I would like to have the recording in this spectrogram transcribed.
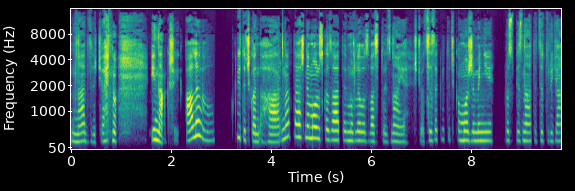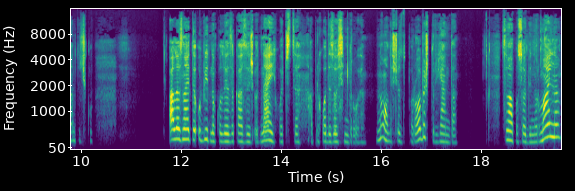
надзвичайно інакший. Але квіточка гарна, теж не можу сказати. Можливо, з вас хтось знає, що це за квіточка, може мені розпізнати цю троянточку. Але, знаєте, обідно, коли заказуєш одне і хочеться, а приходить зовсім друге. Ну, але що поробиш, троянда сама по собі нормальна,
